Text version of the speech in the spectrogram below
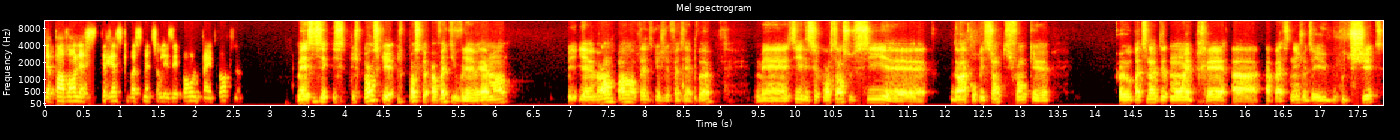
ne pas avoir le stress qui va se mettre sur les épaules, peu importe. Mais je pense que je pense qu'en fait, il voulait vraiment. Il avait vraiment pas en tête que je ne le faisais pas. Mais il y a des circonstances aussi euh, dans la compétition qui font que un patineur peut-être moins prêt à, patiner. Je veux dire, il y a eu beaucoup de chutes.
